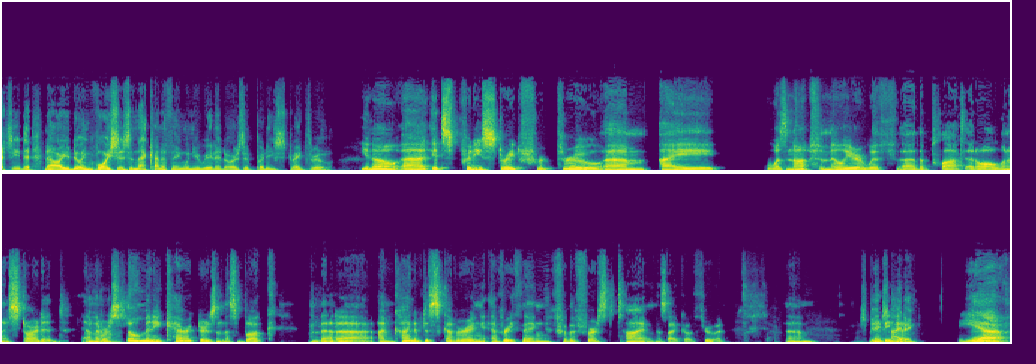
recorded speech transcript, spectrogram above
Yes, he did. Now, are you doing voices and that kind of thing when you read it, or is it pretty straight through? You know, uh, it's pretty straight through. Um, I was not familiar with uh, the plot at all when I started, and there were Uh-huh. so many characters in this book that uh, I'm kind of discovering everything for the first time as I go through it. Um, Must be Maybe, exciting. yeah,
